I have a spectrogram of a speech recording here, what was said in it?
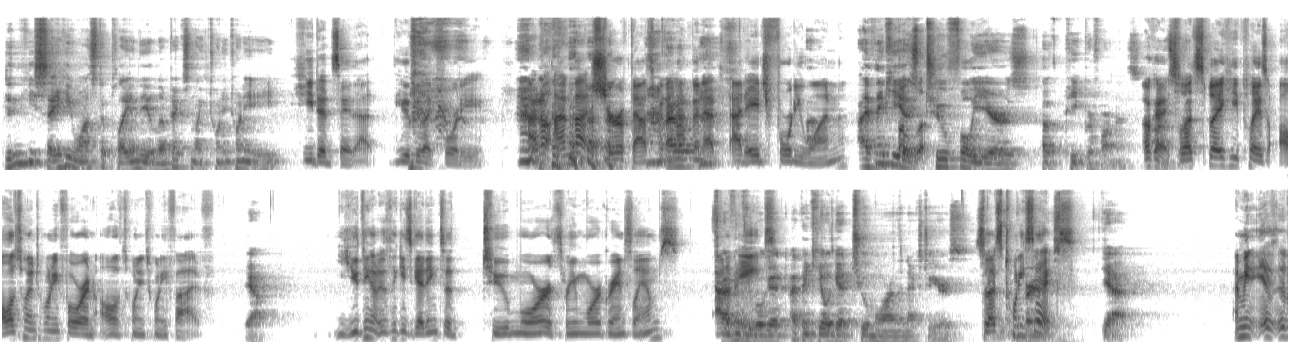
didn't he say he wants to play in the Olympics in like 2028? He did say that he would be like 40. I don't. I'm not sure if that's going to happen at, at age 41. I think he But has look- two full years of peak performance. Okay, so let's say he plays all of 2024 and all of 2025. Yeah. You think you think he's getting to two more or three more Grand Slams out I of think eight? he will get. I think he'll get two more in the next two years. so that's At the very 26. Yeah. I mean, if, if-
